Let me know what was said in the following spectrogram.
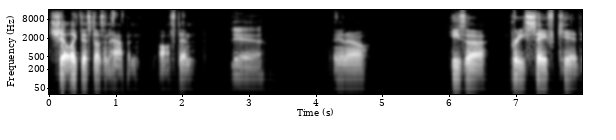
shit like this doesn't happen often. Yeah. You know, he's a pretty safe kid,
